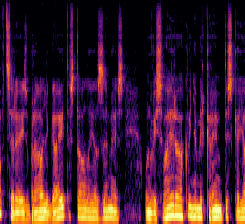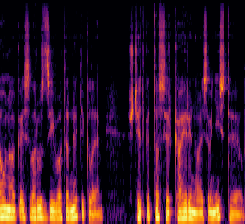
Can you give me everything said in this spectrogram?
apcerējis brāļa gaitas tālajās zemēs, un visvairāk viņam ir kremtis, ka jaunākais var uzdzīvot ar netiklēm. Šķiet, ka tas ir kairinājis viņa iztēli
